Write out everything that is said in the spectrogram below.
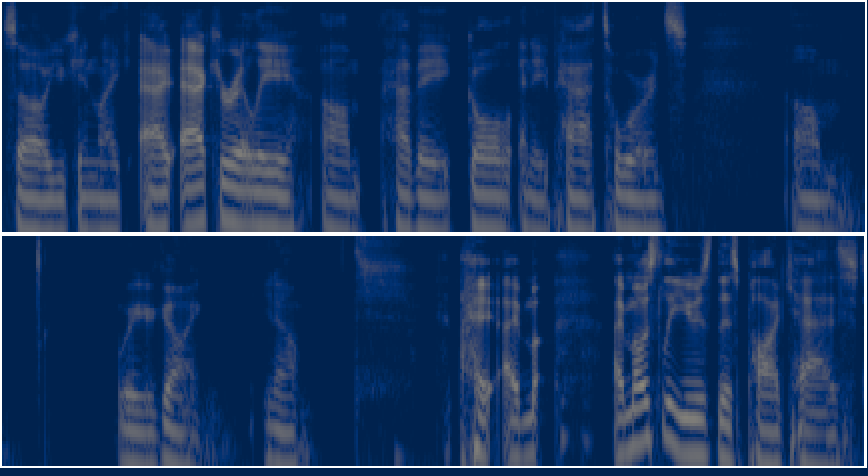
So you can like a- accurately um, have a goal and a path towards um, where you're going, you know. I, I, I mostly use this podcast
